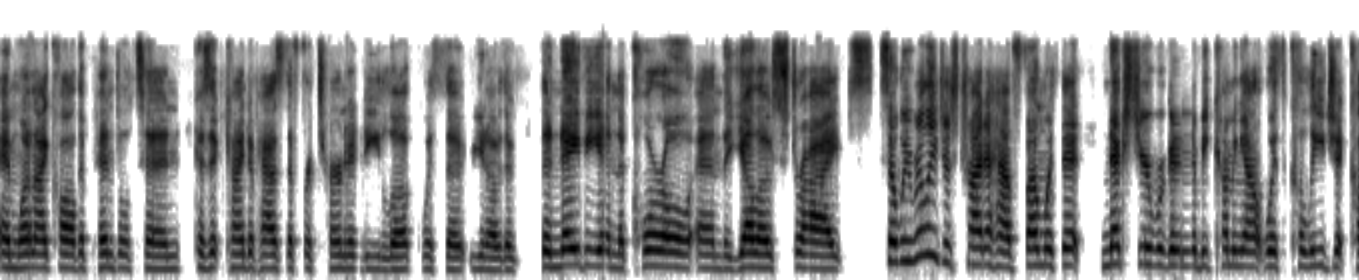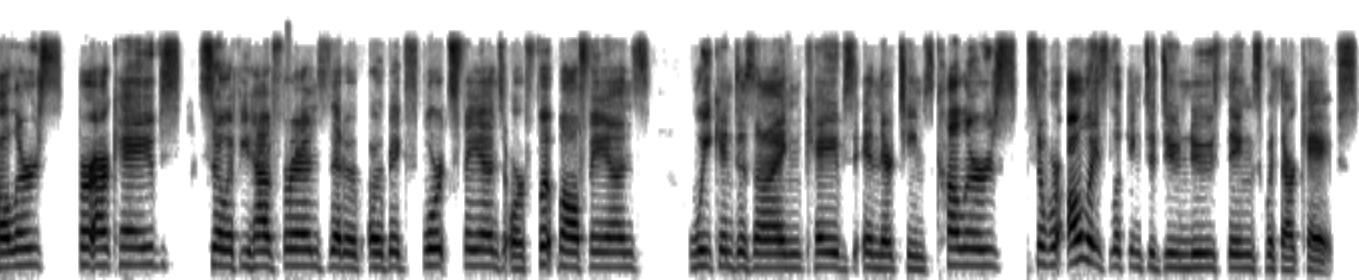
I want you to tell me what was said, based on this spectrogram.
and one I call the Pendleton because it kind of has the fraternity look with the, you know, the the navy and the coral and the yellow stripes. So we really just try to have fun with it. Next year we're going to be coming out with collegiate colors for our caves. So if you have friends that are, are big sports fans or football fans, We can design caves in their team's colors. So we're always looking to do new things with our caves.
